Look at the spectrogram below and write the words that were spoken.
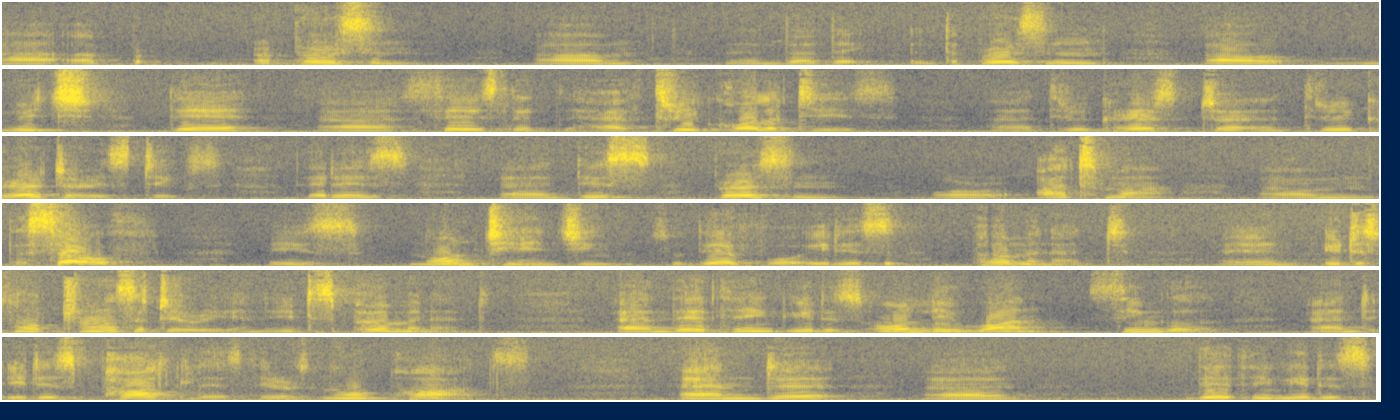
uh, a, per- a person, um, the, the, the person uh, which they uh, says that have three qualities, uh, three, character, three characteristics. That is, uh, this person or Atma, um, the self, is non-changing, so therefore it is permanent, and it is not transitory, and it is permanent. And they think it is only one single, and it is partless. There is no parts, and uh, uh, they think it is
